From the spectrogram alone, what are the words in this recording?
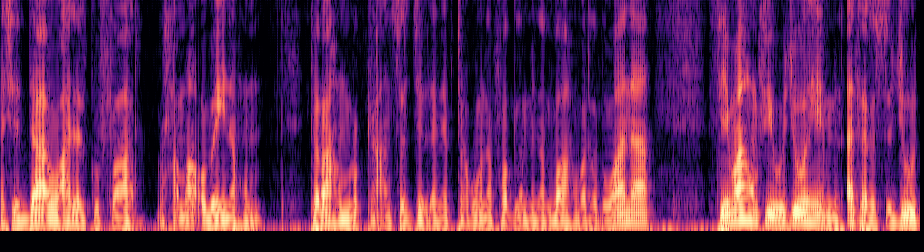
أشداء على الكفار رحماء بينهم تراهم ركعا سجدا يبتغون فضلا من الله ورضوانا سيماهم في وجوههم من أثر السجود.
